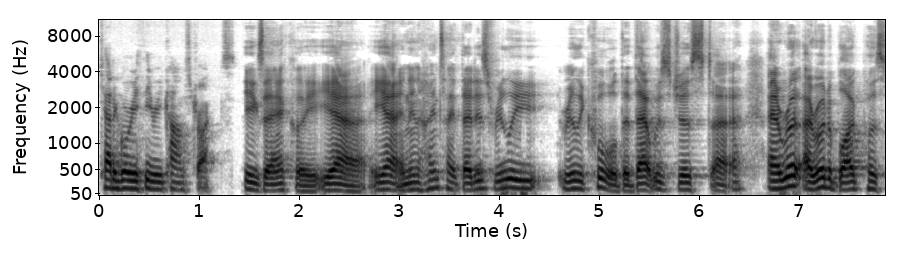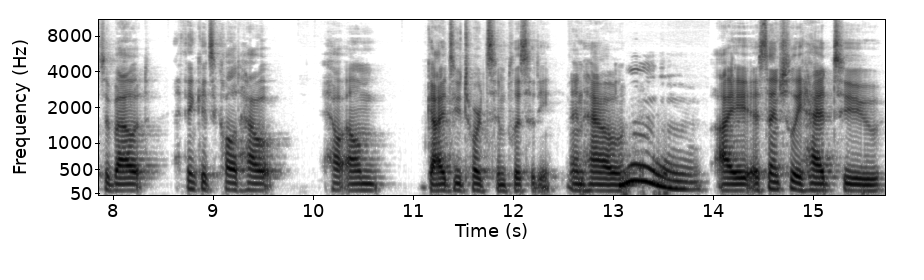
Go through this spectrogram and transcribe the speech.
category theory constructs. Exactly. Yeah. Yeah. And in hindsight, that is really, really cool that that was just, uh, I wrote, I wrote a blog post about, I think it's called how, how Elm guides you towards simplicity and how mm. I essentially had to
